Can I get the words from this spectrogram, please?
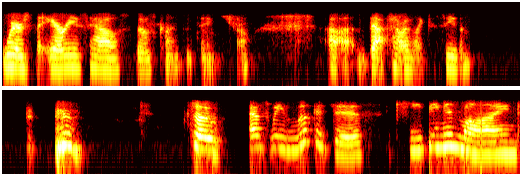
where's the Aries house, those kinds of things. So uh, that's how I like to see them. so as we look at this, keeping in mind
